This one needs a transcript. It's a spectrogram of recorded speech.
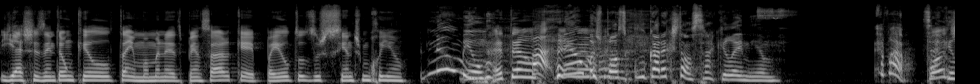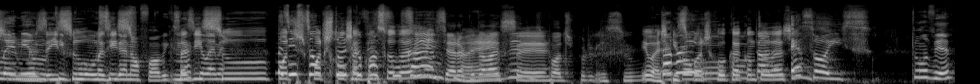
E achas então que ele tem uma maneira de pensar que é para ele todos os deficientes morriam? Não, meu. Então, Pá, não, mas posso colocar a questão. Será que ele é mesmo? É pá, Será que podes, ele é mesmo, mas isso, tipo, mas isso- ciganofóbico? Será Mas que ele é isso Mas podes, isso são podes questões que eu colocar posso com toda a colocar. gente, Isso era o que eu é? estava a Isso dizer. é- Isso podes por isso. Eu acho que isso bem. podes colocar com toda a É gente. só isso. Estão a ver?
